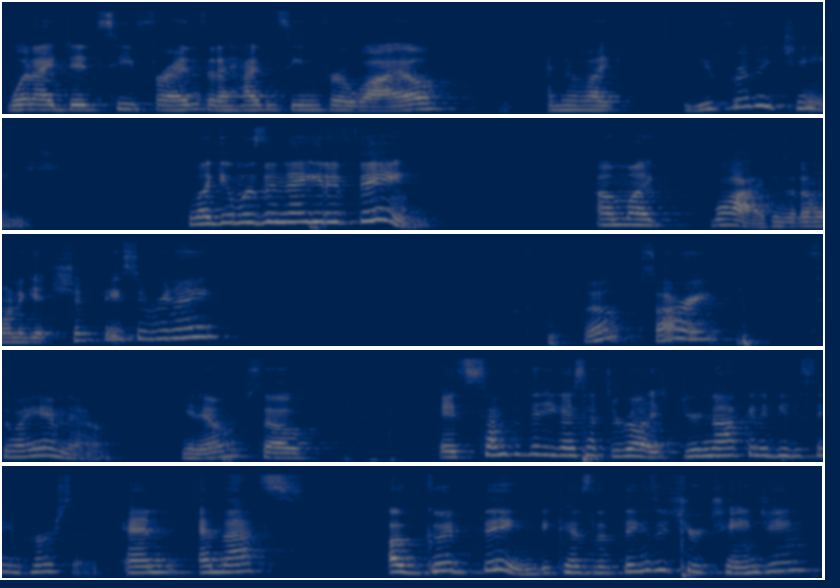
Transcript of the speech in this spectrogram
when I did see friends that I hadn't seen for a while, and they're like, You've really changed. Like it was a negative thing. I'm like, Why? Because I don't want to get shit faced every night? well, sorry, it's who I am now, you know? So it's something that you guys have to realize you're not going to be the same person. And and that's a good thing because the things that you're changing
